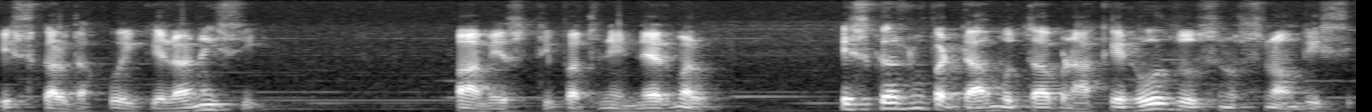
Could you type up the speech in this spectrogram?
ਇਸ ਗੱਲ ਦਾ ਕੋਈ ਗਿਲਾ ਨਹੀਂ ਸੀ। ਭਾਵੇਂ ਉਸ ਦੀ ਪਤਨੀ ਨਿਰਮਲ ਇਸ ਗੱਲ ਨੂੰ ਵੱਡਾ ਮੁੱਦਾ ਬਣਾ ਕੇ ਰੋਜ਼ ਉਸ ਨੂੰ ਸੁਣਾਉਂਦੀ ਸੀ।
